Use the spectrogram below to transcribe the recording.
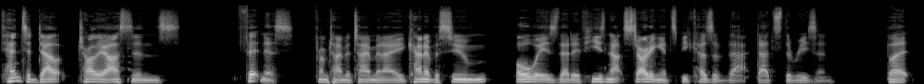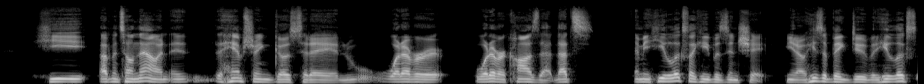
tend to doubt Charlie Austin's fitness from time to time and I kind of assume always that if he's not starting it's because of that. That's the reason. But he up until now and, and the hamstring goes today and whatever whatever caused that. That's I mean, he looks like he was in shape. You know, he's a big dude, but he looks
